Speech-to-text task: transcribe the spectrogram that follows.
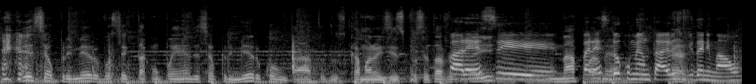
Esse é o primeiro, você que está acompanhando, esse é o primeiro contato dos camarõezinhos que você está vendo Parece, aí na parece panela. documentário É. de vida animal.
